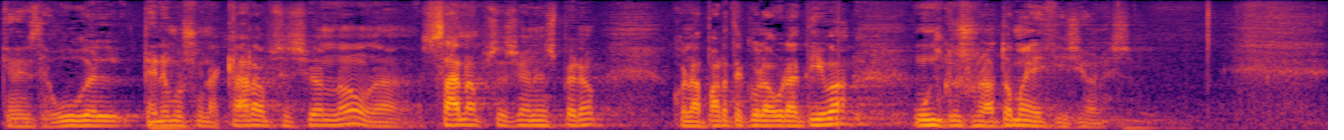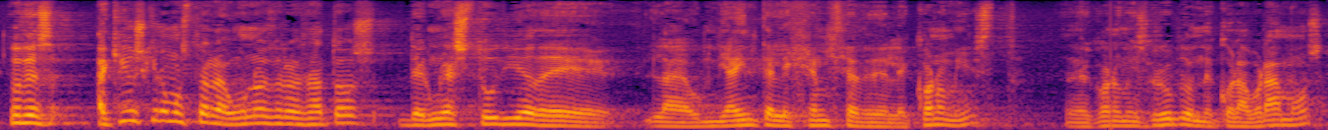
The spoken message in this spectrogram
que desde Google tenemos una clara obsesión, ¿no? una sana obsesión, espero, con la parte colaborativa, o incluso la toma de decisiones. Entonces, aquí os quiero mostrar algunos de los datos de un estudio de la unidad de inteligencia del Economist, el Economist Group, donde colaboramos,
